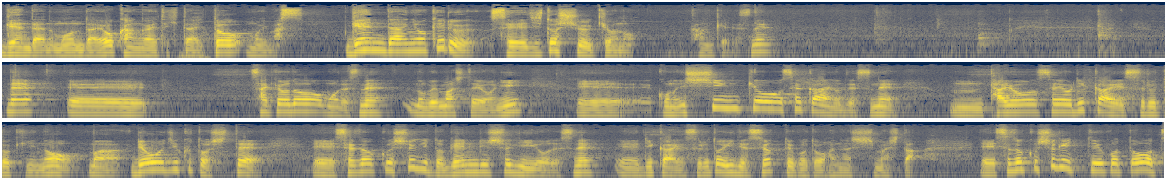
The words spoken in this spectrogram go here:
現代の問題を考えていきたいと思います現代における政治と宗教の関係ですねで、えー、先ほどもですね述べましたように、えー、この一神教世界のですね、うん、多様性を理解する時の、まあ、両軸として、えー、世俗主義と原理主義をですね、えー、理解するといいですよということをお話ししました。世俗主義っていうことを突き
